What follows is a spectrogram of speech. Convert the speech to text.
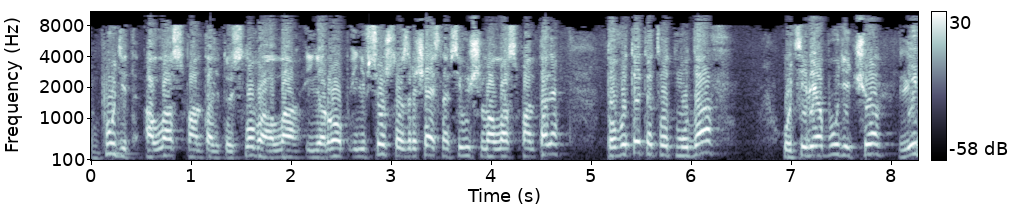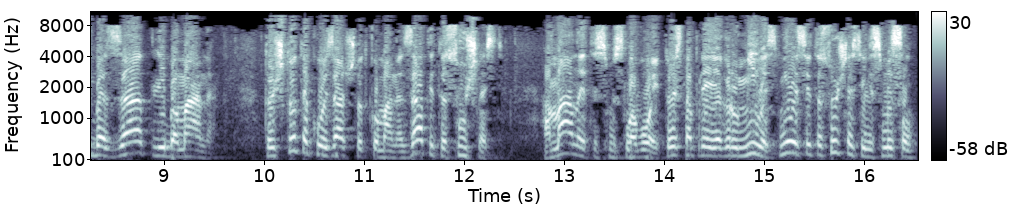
будет Аллах спантали, то есть слово Аллах или роб, или все, что возвращается на Всевышнего Аллах спантали, то вот этот вот мудаф у тебя будет что? Либо зад, либо мана. То есть что такое зад, что такое мана? Зад это сущность, а мана это смысловой. То есть, например, я говорю милость. Милость это сущность или смысл?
